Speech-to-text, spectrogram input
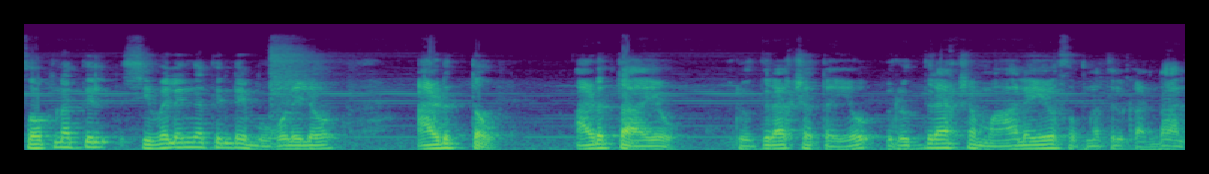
സ്വപ്നത്തിൽ ശിവലിംഗത്തിന്റെ മുകളിലോ അടുത്തോ അടുത്തായോ രുദ്രാക്ഷത്തെയോ രുദ്രാക്ഷമാലയോ സ്വപ്നത്തിൽ കണ്ടാൽ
